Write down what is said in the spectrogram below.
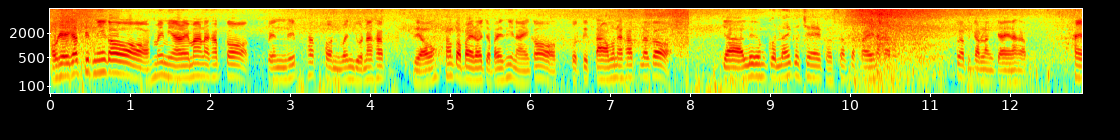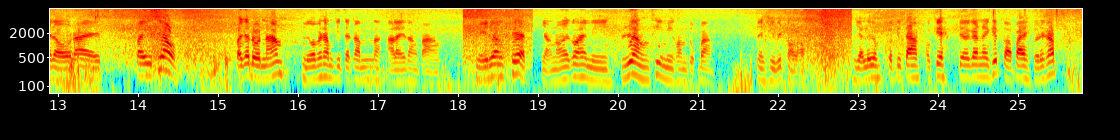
โอเคครับทริปนี้ก็ไม่มีอะไรมากนะครับ ก็เป็นทริปพักผ่อนวันหยุดนะครับ เดี๋ยวครั้งต่อไปเราจะไปที่ไหนก็กดติดตามนะครับ แล้วก็อย่าลืมกดไลค์กดแชร์กด subscribe นะครับ เพื่อเป็นกำลังใจนะครับ ให้เราได้ไปเที่ยวไปกระโดดน้ำหรือว่าไปทำกิจกรรมอะไรต่างๆ มีเรื่องเครียดอย่างน้อยก็ให้มีเรื่องที่มีความสุขบ้างในชีวิตของเรา อย่าลืมกดติดตาม โอเค เจอกันในคลิปต่อไป สวัสดีครับ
